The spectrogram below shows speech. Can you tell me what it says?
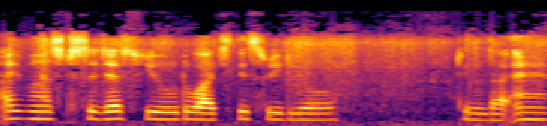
I must suggest you to watch this video till the end.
